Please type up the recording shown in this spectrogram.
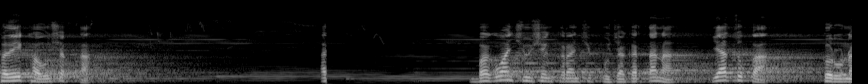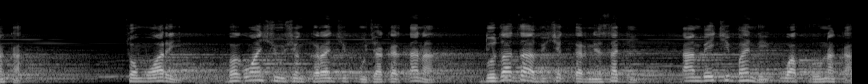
फळे खाऊ शकता. भगवान शिवशंकरांची पूजा करताना या चुका करू नका. सोमवारी भगवान शिवशंकरांची पूजा करताना दुधाचा अभिषेक करण्यासाठी तांब्याची भांडी वापरू नका.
